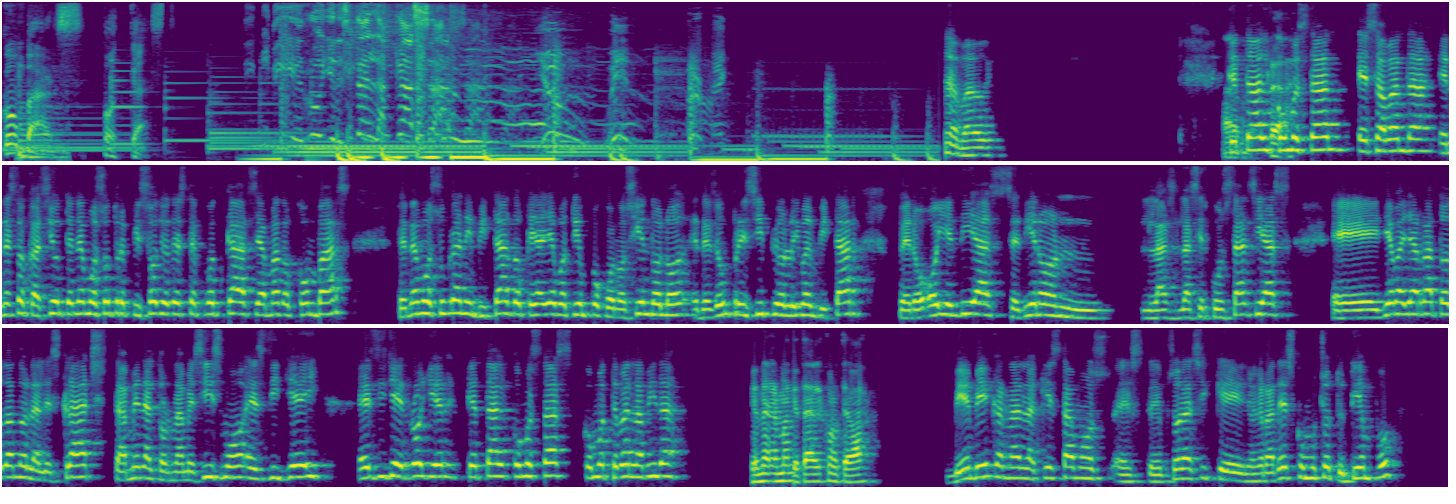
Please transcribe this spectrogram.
Combars Podcast. DJ Roger está en la casa. You win. Perfect. Ah. ¿Qué tal? ¿Cómo están esa banda? En esta ocasión tenemos otro episodio de este podcast llamado Combars. Tenemos un gran invitado que ya llevo tiempo conociéndolo. Desde un principio lo iba a invitar, pero hoy en día se dieron las, las circunstancias. Eh, lleva ya rato dándole al scratch, también al tornamesismo. Es DJ, es DJ Roger. ¿Qué tal? ¿Cómo estás? ¿Cómo te va en la vida? ¿Qué onda, hermano? ¿Qué tal? ¿Cómo te va? Bien, bien, carnal, aquí estamos. Este, pues ahora sí que agradezco mucho tu tiempo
